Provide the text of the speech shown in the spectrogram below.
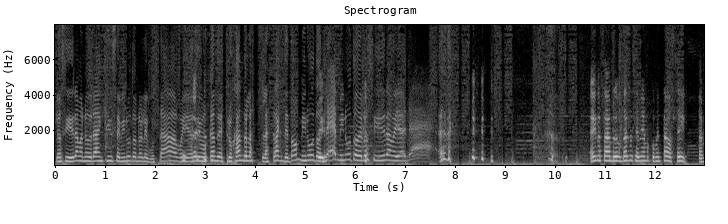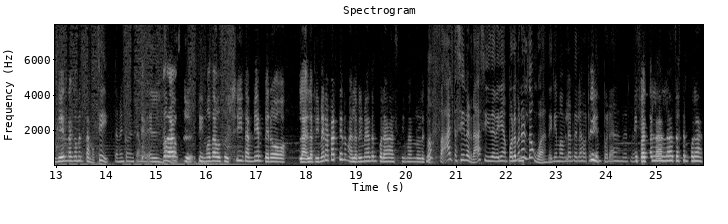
los dramas no duraban 15 minutos, no les gustaba, pues yo así buscando, estrujando las, las tracks de 2 minutos, Sí. 3 minutos de los dramas, ya. Ahí nos estaban preguntando si habíamos comentado Save. También la comentamos. Sí, también comentamos el. Su- Sí, Modao Sushi también, pero la, la primera parte nomás, la primera temporada, si mal no No recuerdo. falta, sí, ¿verdad? Sí, deberían, por lo menos el Dongwa, deberíamos hablar de las otras Sí. temporadas, ¿verdad? Y faltan las, las otras temporadas.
